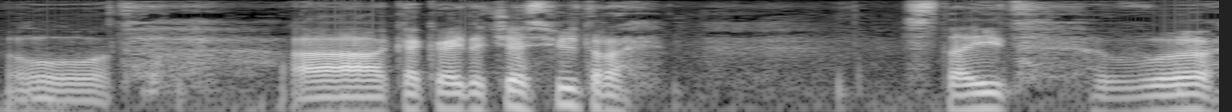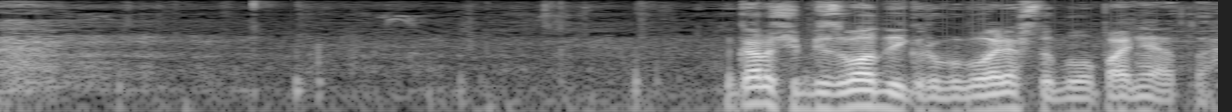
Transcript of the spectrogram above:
вот, а какая-то часть фильтра стоит в... Ну, короче, без воды, грубо говоря, чтобы было понятно.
